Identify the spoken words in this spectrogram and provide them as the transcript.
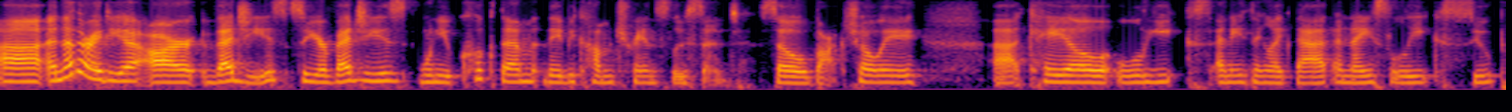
Uh, another idea are veggies. So your veggies, when you cook them, they become translucent. So bok choy, uh, kale, leeks, anything like that. A nice leek soup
